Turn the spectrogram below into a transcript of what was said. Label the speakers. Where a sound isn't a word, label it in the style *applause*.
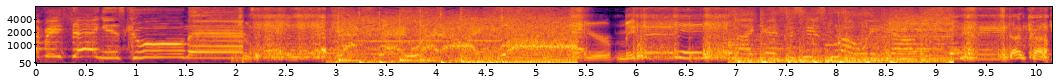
Speaker 1: Everything is cool, man.
Speaker 2: Here, make
Speaker 1: I guess this is growing up.
Speaker 2: Dan kan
